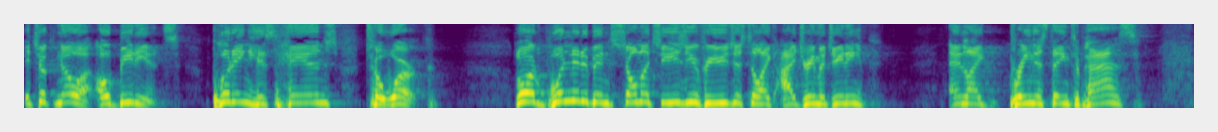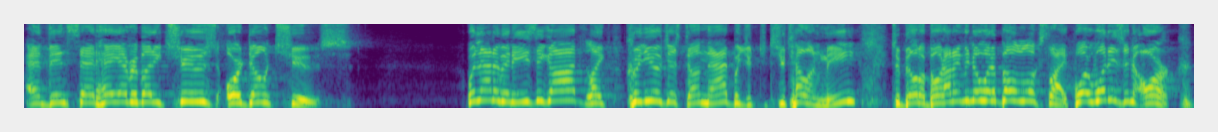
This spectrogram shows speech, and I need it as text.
It took Noah obedience, putting his hands to work. Lord, wouldn't it have been so much easier for you just to like, I Dream of Jeannie, and like bring this thing to pass? And then said, hey, everybody, choose or don't choose. Wouldn't that have been easy, God? Like, could you have just done that? But you're, you're telling me to build a boat? I don't even know what a boat looks like. What, what is an ark?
